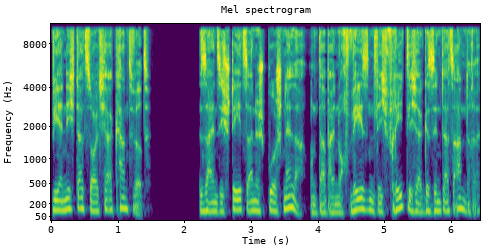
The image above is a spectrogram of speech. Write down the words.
wie er nicht als solcher erkannt wird. Seien Sie stets eine Spur schneller und dabei noch wesentlich friedlicher gesinnt als andere.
